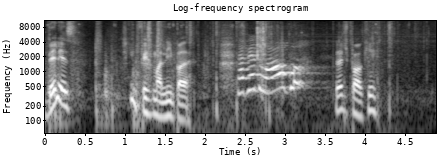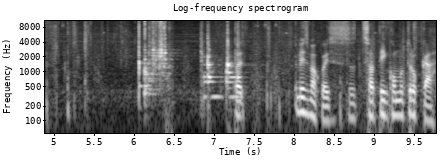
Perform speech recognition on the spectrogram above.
Beleza. Acho que ele fez uma limpa. Tá vendo algo? Pedaço de pau aqui. A mesma coisa, só tem como trocar.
